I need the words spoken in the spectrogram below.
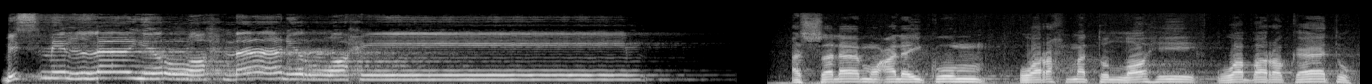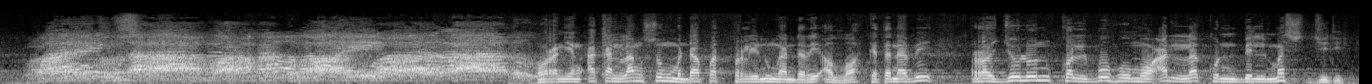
Bismillahirrahmanirrahim. Assalamualaikum warahmatullahi wabarakatuh. Waalaikumsalam warahmatullahi wabarakatuh. Orang yang akan langsung mendapat perlindungan dari Allah kata Nabi rajulun qalbuhu mu'allakun bil masjidih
